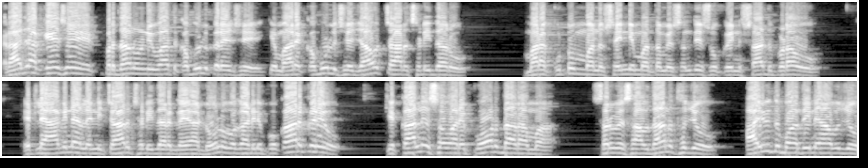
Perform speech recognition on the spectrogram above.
રાજા કહે છે પ્રધાનોની વાત કબૂલ કરે છે કે, મારે કબૂલ છે, જાઓ ચાર છડીદારો. મારા કુટુંબમાં અને સૈન્યમાં તમે સંદેશો કહીને સાદ પડાવો. એટલે આજ્ઞા લઈને ચાર છડીદાર ગયા, ઢોલ વગાડીને પોકાર કર્યો કે કાલે સવારે પોર દાડામાં સર્વે સાવધાન થજો, આયુધ બાંધીને આવજો.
